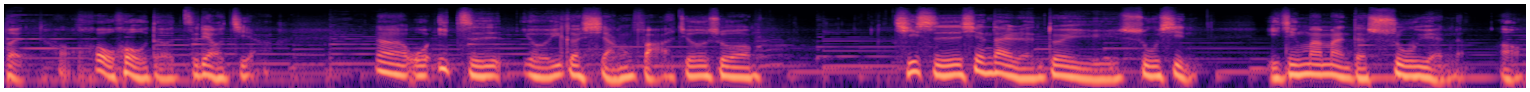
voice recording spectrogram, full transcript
本厚厚的资料夹。那我一直有一个想法，就是说，其实现代人对于书信已经慢慢的疏远了。哦，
